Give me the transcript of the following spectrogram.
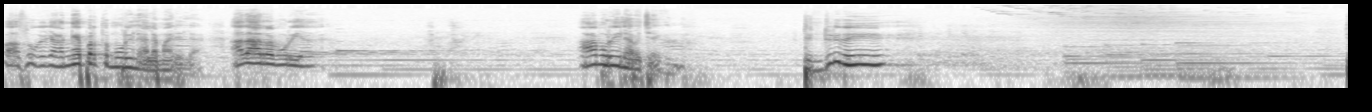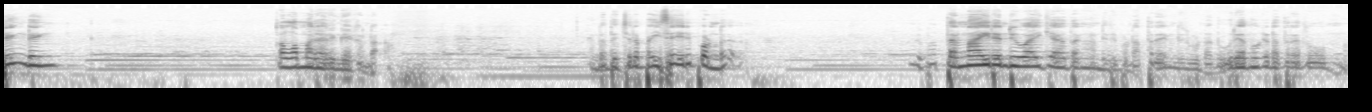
വാസുക്കൊക്കെ അങ്ങേപ്പുറത്തെ മുറിയിലെ അലമാരില്ല അതാരുടെ മുറിയാ ആ മുറിയിലാണ് വെച്ചേക്കുന്നത്. ടിങ് ടിങ്. കള്ളന്മാരാരും കേൾക്കണ്ട എന്റെ ഇച്ചിരി പൈസ ഇരിപ്പുണ്ട്. ഒരു പത്തെണ്ണായിരം രൂപയ്ക്കകത്ത് അങ്ങാണ്ട് ഇരിപ്പുണ്ട് അത്രയും ഇരിപ്പുണ്ട് ദൂരെ നോക്കിയിട്ട് അത്രയും തോന്നുന്നു.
